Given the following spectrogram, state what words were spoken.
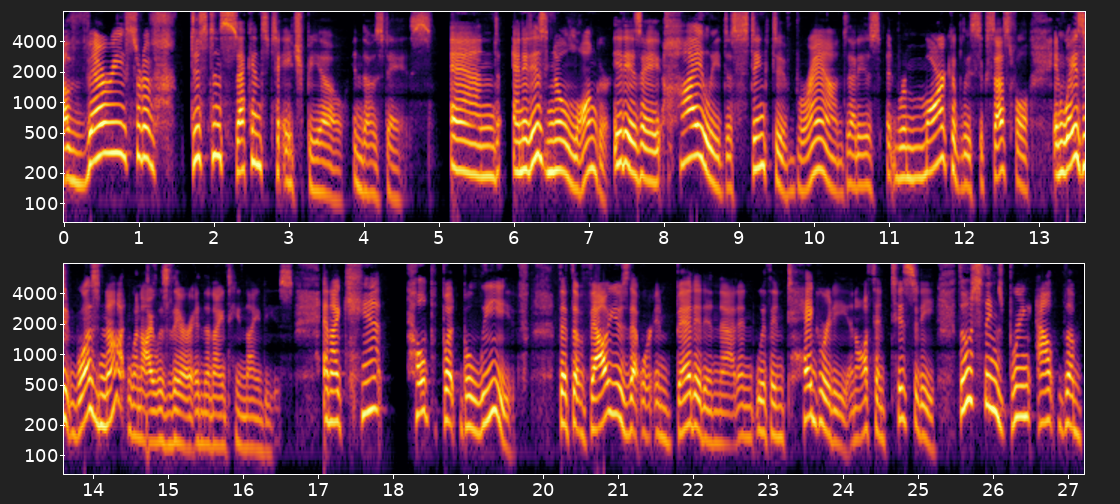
a very sort of distant second to HBO in those days and and it is no longer. It is a highly distinctive brand that is remarkably successful in ways it was not when i was there in the 1990s and i can't help but believe that the values that were embedded in that and with integrity and authenticity those things bring out the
